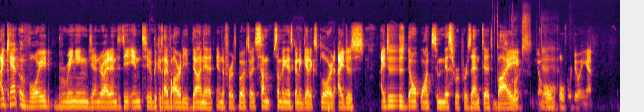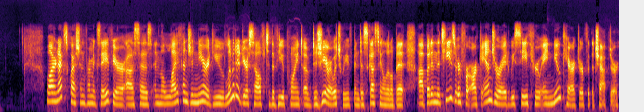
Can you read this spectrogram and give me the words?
I can't avoid bringing gender identity into because I've already done it in the first book. So it's some something that's going to get explored. I just I just don't want to misrepresent it by you know, Yeah, o- yeah. overdoing it. Well, our next question from Xavier uh, says In The Life Engineered, you limited yourself to the viewpoint of Dajir, which we've been discussing a little bit. Uh, but in the teaser for Arc Android, we see through a new character for the chapter.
